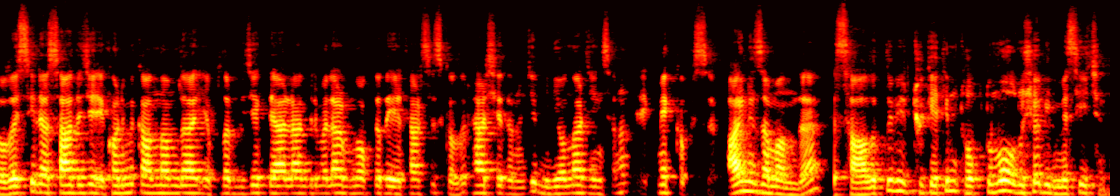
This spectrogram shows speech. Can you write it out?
Dolayısıyla sadece ekonomik anlamda yapılabilecek değerlendirmeler bu noktada yetersiz kalır. Her şeyden önce milyonlarca insanın ekmek kapısı. Aynı zamanda sağlıklı bir tüketim toplumu oluşabilmesi için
